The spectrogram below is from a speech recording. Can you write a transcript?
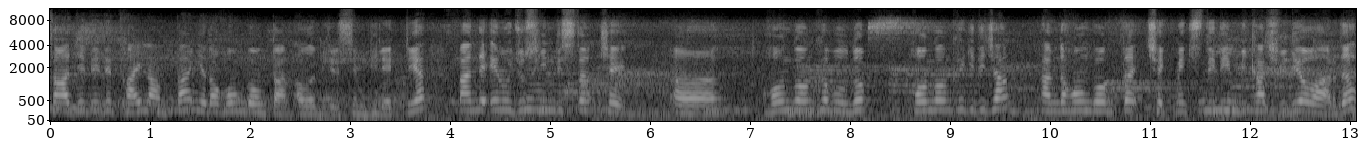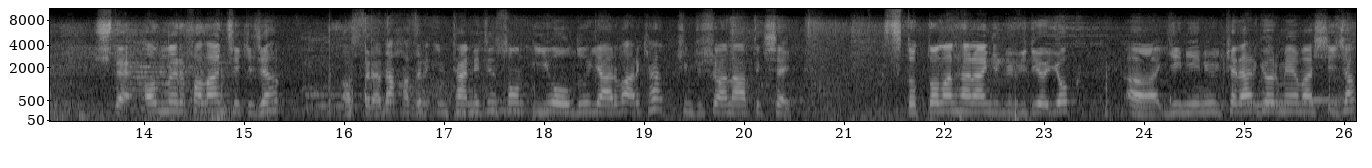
sadece dedi Tayland'dan ya da Hong Kong'dan alabilirsin bilet diye. Ben de en ucuz Hindistan şey e, Hong Kong'a buldum. Hong Kong'a gideceğim. Hem de Hong Kong'da çekmek istediğim birkaç video vardı. İşte onları falan çekeceğim. O sırada hazır internetin son iyi olduğu yer varken çünkü şu an artık şey stokta olan herhangi bir video yok. Aa, yeni yeni ülkeler görmeye başlayacağım.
